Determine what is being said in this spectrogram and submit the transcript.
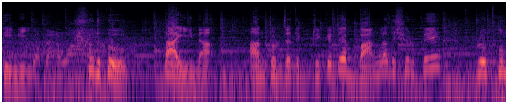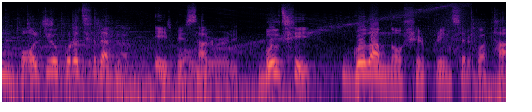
তিনি। শুধু তাই না। আন্তর্জাতিক ক্রিকেটে বাংলাদেশের হয়ে প্রথম বলটিও করেছিলেন এই পেসার। বলছি, গোলাম নৌশের প্রিন্সের কথা।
